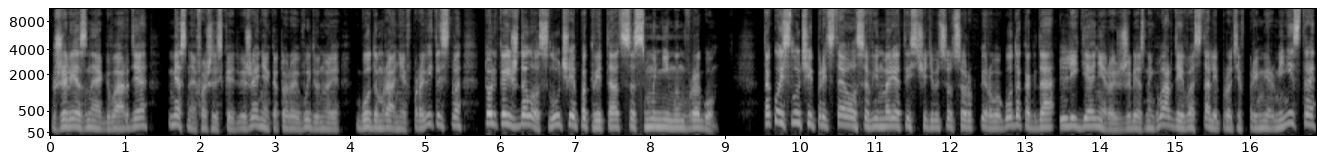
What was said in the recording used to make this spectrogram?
«Железная гвардия», местное фашистское движение, которое выдвинули годом ранее в правительство, только и ждало случая поквитаться с мнимым врагом. Такой случай представился в январе 1941 года, когда легионеры из Железной гвардии восстали против премьер-министра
